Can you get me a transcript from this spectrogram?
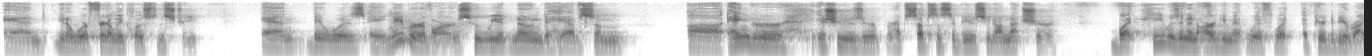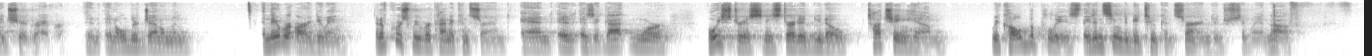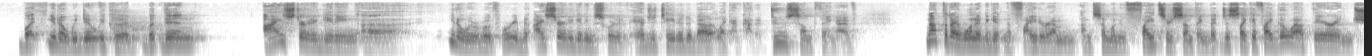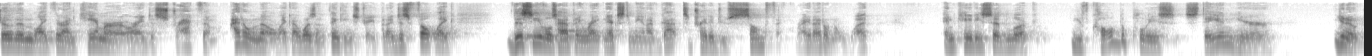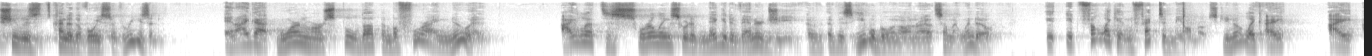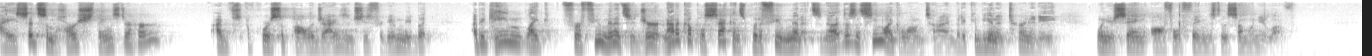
and, you know, we're fairly close to the street, and there was a neighbor of ours who we had known to have some uh, anger issues or perhaps substance abuse, you know, I'm not sure. But he was in an argument with what appeared to be a rideshare driver, an, an older gentleman, and they were arguing. And of course, we were kind of concerned. And as it got more boisterous and he started, you know, touching him, we called the police. They didn't seem to be too concerned, interestingly enough. But, you know, we did what we could. But then I started getting, uh, you know, we were both worried, but I started getting sort of agitated about it, like, I've got to do something. I've, not that I wanted to get in a fight or I'm, I'm someone who fights or something, but just like if I go out there and show them like they're on camera or I distract them, I don't know, like I wasn't thinking straight, but I just felt like this evil's happening right next to me and I've got to try to do something, right? I don't know what. And Katie said, Look, you've called the police, stay in here. You know, she was kind of the voice of reason. And I got more and more spooled up, and before I knew it, I let this swirling sort of negative energy of, of this evil going on right outside my window. It, it, felt like it infected me almost, you know? Like I, I, I said some harsh things to her. I've, of course, apologized and she's forgiven me, but I became like, for a few minutes, a jerk. Not a couple seconds, but a few minutes. Now, it doesn't seem like a long time, but it can be an eternity when you're saying awful things to someone you love.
